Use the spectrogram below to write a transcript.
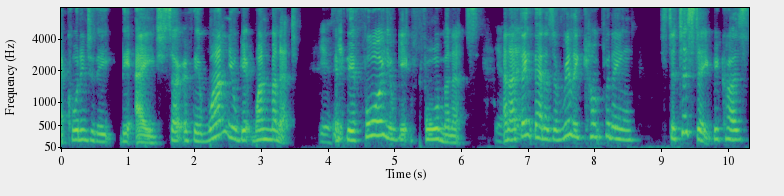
according to the the age. So if they're one, you'll get one minute Yes. If they're four, you'll get four minutes. Yeah. And I think that is a really comforting statistic because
